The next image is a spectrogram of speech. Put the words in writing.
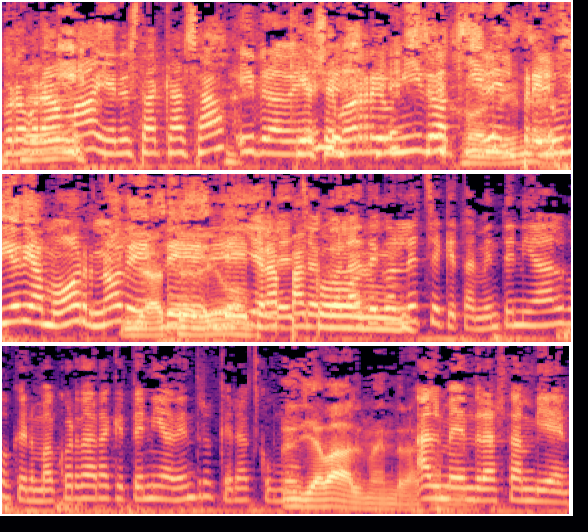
maridaje. programa y en esta casa Y probé- que os hemos reunido aquí en el preludio de amor, ¿no? De, Y el de trapa chocolate con... con... leche, que también tenía algo que no me acuerdo ahora que tenía dentro, que era como... Lleva almendra. Almendras también.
